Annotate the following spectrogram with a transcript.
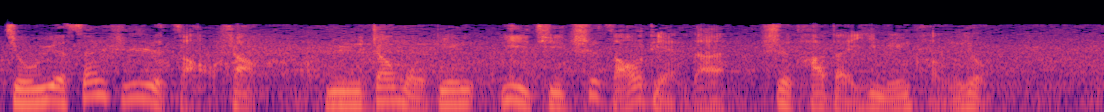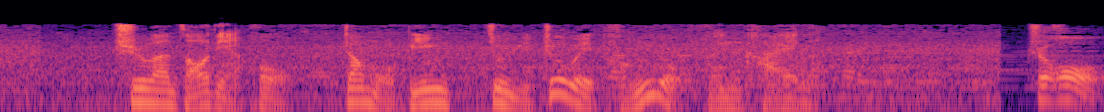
九月三十日早上与张某斌一起吃早点的是他的一名朋友。吃完早点后，张某兵就与这位朋友分开了。之后，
